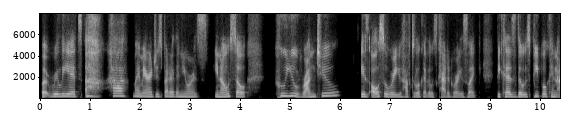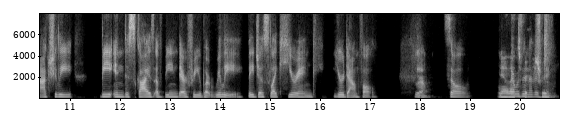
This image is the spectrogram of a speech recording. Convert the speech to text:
But really, it's, ah, ha, my marriage is better than yours, you know? So, who you run to is also where you have to look at those categories, like, because those people can actually be in disguise of being there for you, but really, they just like hearing your downfall. Yeah. So, yeah, that was another true. thing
